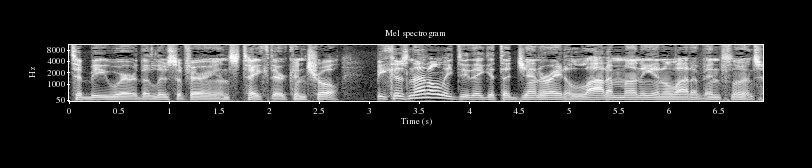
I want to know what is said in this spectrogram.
to be where the Luciferians take their control. Because not only do they get to generate a lot of money and a lot of influence,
